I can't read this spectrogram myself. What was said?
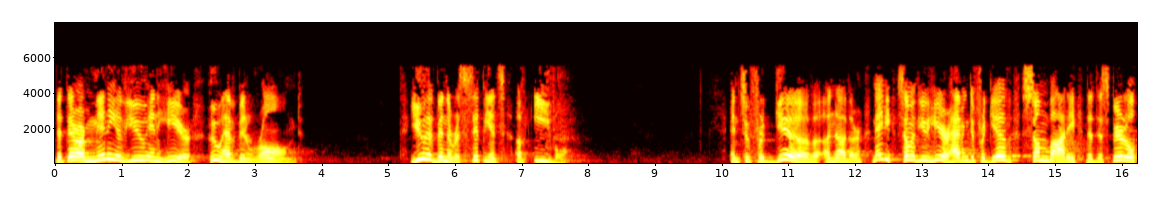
that there are many of you in here who have been wronged. You have been the recipients of evil. And to forgive another, maybe some of you here having to forgive somebody that the Spirit will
